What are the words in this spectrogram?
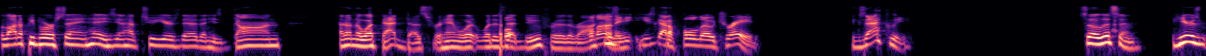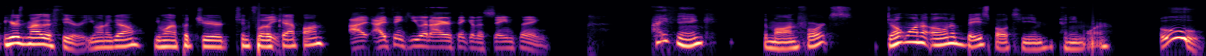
A lot of people are saying, hey, he's going to have two years there, then he's gone. I don't know what that does for him. What, what does Well, that do for the Hold Rockies? on. He, he's got a full no trade. Exactly. So listen, here's here's my other theory. You want to go? You want to put your tinfoil Please. cap on? I, I think you and I are thinking the same thing. I think the Monforts don't want to own a baseball team anymore. Ooh.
